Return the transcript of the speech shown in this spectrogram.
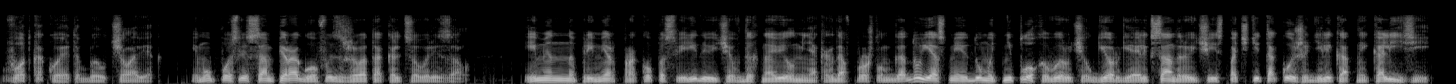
Вот какой это был человек. Ему после сам Пирогов из живота кольцо вырезал. Именно пример Прокопа Свиридовича вдохновил меня, когда в прошлом году, я смею думать, неплохо выручил Георгия Александровича из почти такой же деликатной коллизии,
